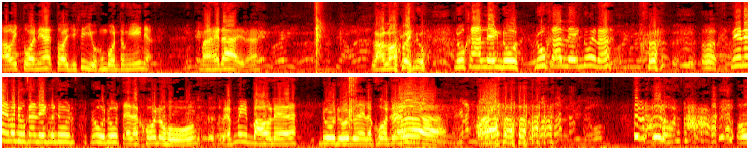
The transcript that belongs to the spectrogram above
เอาไอ้ตัวเนี้ยตัวอยู่ที่อยู่ข้างบนตรงนี้เนี่ย มาให้ได้นะเราลองไปดู ดูการเลงดู ดูการเลงด้วยนะเออนี่นี่มาดูการเลงมาดูดูดูแต่ละคนโอ้โหแบบไม่เบาเลยนะดูดูแต่ละคนเออไม่ล้มโอ้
